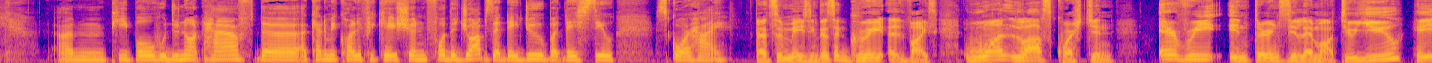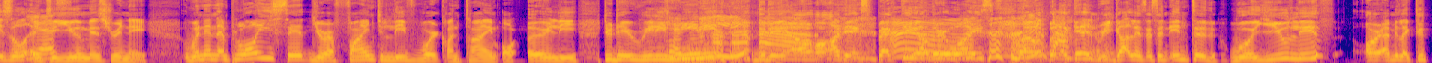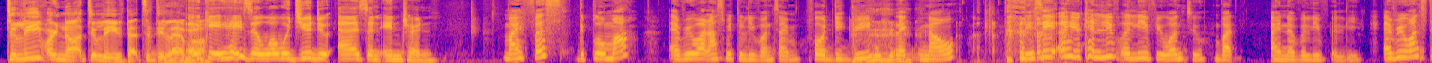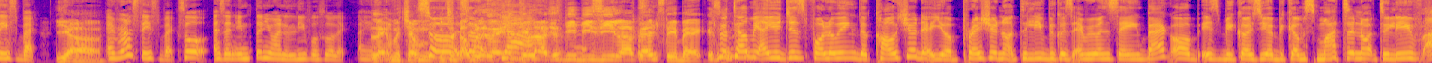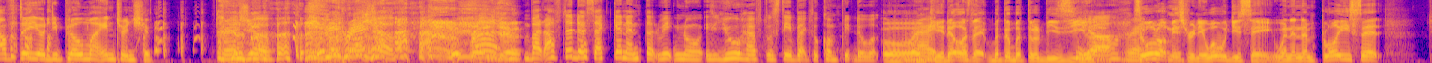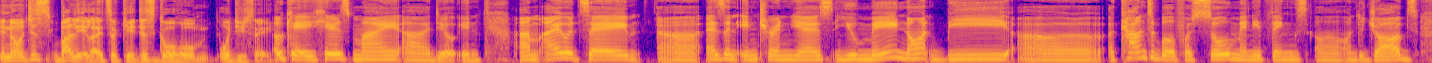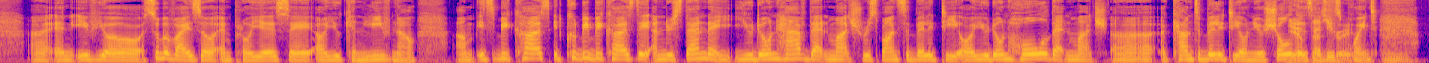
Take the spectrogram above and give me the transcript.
um, people who do not have the academic qualification for the jobs that they do, but they still score high. That's amazing. That's a great advice. One last question. Every intern's dilemma to you, Hazel, and to you, Miss Renee. When an employee said you're fine to leave work on time or early, do they really Can mean we it? Do they or, or are they expecting otherwise? Uh, but again, regardless, as an intern, will you leave? Or I mean, like to, to leave or not to leave? That's a dilemma. Okay, Hazel, what would you do as an intern? My first diploma, everyone asked me to leave on time. For degree, like now, they say, oh, you can leave early if you want to. But I never leave early. Everyone stays back. Yeah. Everyone stays back. So as an intern, you want to leave also like, "Aiya." Like macam, So- macam tak so- boleh like yeah. okay lah, just be busy lah kan, stay back. So tell me, are you just following the culture that you're pressured not to leave because everyone's saying back, or is because you have become smarter not to leave after your diploma internship? Pressure. Degree pressure. Pressure. But after the second and third week, no, you have to stay back to complete the work. Oh, Right. okay. That was like betul-betul busy Yeah. lah. Right. So what about Miss Renee? What would you say when an employee said, you know, just balik lah, it's okay, just go home. What do you say? Okay, here's my uh, deal. In, um, I would say, uh, as an intern, yes, you may not be uh, accountable for so many things uh, on the jobs, uh, and if your supervisor, employer say, "Oh, you can leave now," um, it's because it could be because they understand that you don't have that much responsibility or you don't hold that much uh, accountability on your shoulders at this right. point.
